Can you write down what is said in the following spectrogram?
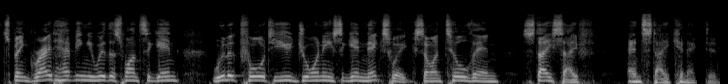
It's been great having you with us once again. We look forward to you joining us again next week. So until then, stay safe and stay connected.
